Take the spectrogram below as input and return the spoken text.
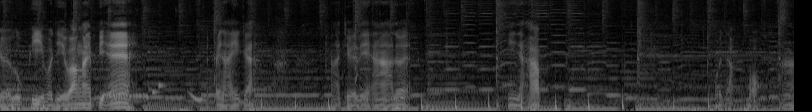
จอลูกพี่พอดีว่าไงพี่แอจะไปไหนอีกอะเจอเลอาด้วย นี่นะครับโปรดักบอกอ่า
